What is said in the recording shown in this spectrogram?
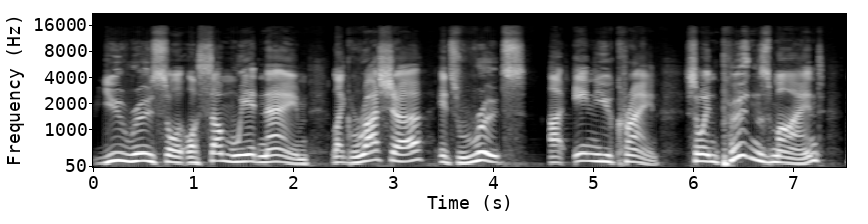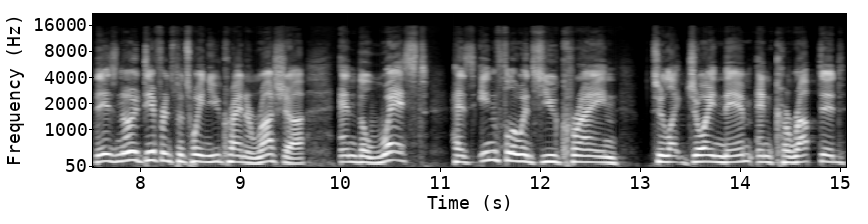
Urus or, or some weird name. Like Russia, its roots are in Ukraine. So in Putin's mind, there's no difference between Ukraine and Russia, and the West has influenced Ukraine to like join them and corrupted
